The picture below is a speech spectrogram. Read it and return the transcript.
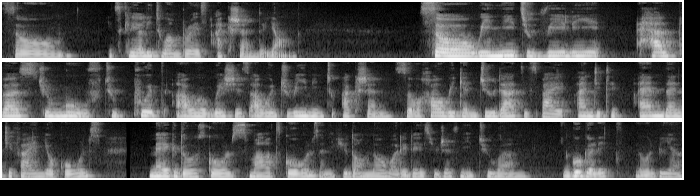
So, it's clearly to embrace action, the yang. So, we need to really help us to move, to put our wishes, our dream into action. So, how we can do that is by identifying your goals. Make those goals SMART goals, and if you don't know what it is, you just need to um, Google it. There will be a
